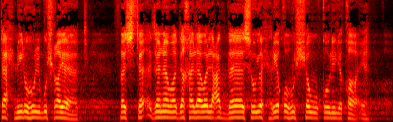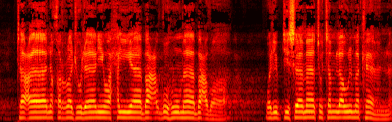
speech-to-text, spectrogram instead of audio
تحمله البشريات. فاستأذن ودخل والعباس يحرقه الشوق للقائه. تعانق الرجلان وحيا بعضهما بعضا. والابتسامات تملأ المكان.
